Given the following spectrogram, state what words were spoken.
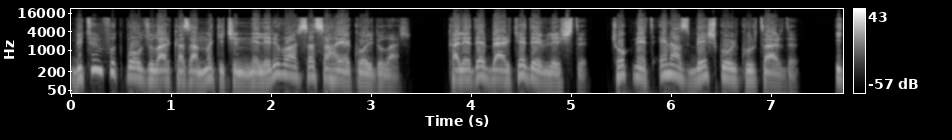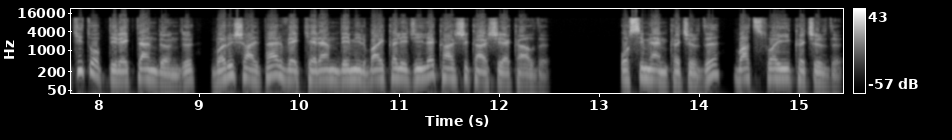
Bütün futbolcular kazanmak için neleri varsa sahaya koydular. Kalede Berke devleşti. Çok net en az 5 gol kurtardı. İki top direkten döndü, Barış Alper ve Kerem Demirbay kaleciyle karşı karşıya kaldı. Osimen kaçırdı, Batshuayi kaçırdı.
